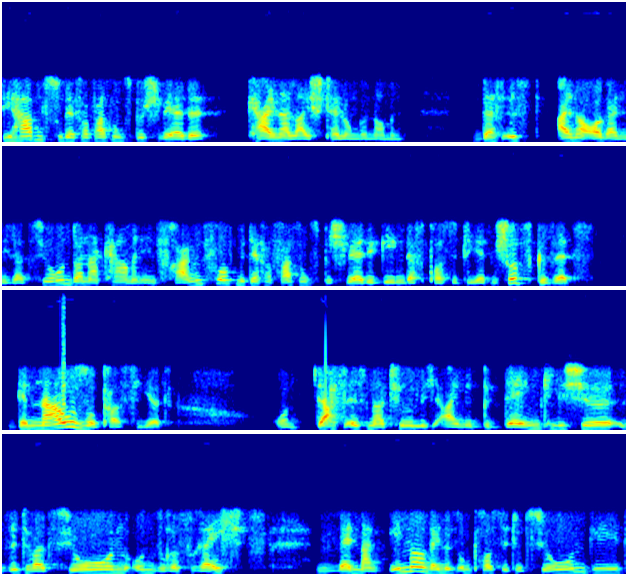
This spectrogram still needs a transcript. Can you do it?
Sie haben zu der Verfassungsbeschwerde keinerlei Stellung genommen. Das ist eine Organisation, Donner Carmen in Frankfurt mit der Verfassungsbeschwerde gegen das Prostituiertenschutzgesetz genauso passiert. Und das ist natürlich eine bedenkliche Situation unseres Rechts, wenn man immer, wenn es um Prostitution geht,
